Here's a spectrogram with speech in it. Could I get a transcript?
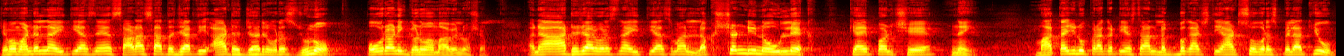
જેમાં માંડલના ઇતિહાસને સાડા સાત હજારથી આઠ હજાર વર્ષ જૂનો પૌરાણિક ગણવામાં આવેલો છે. અને આ આઠ હજાર વર્ષના ઇતિહાસમાં લક્ષંડીનો ઉલ્લેખ ક્યાંય પણ છે નહીં. માતાજીનું પ્રાગટ્ય સ્થાન લગભગ આજથી આઠસો વર્ષ પહેલાં થયું,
